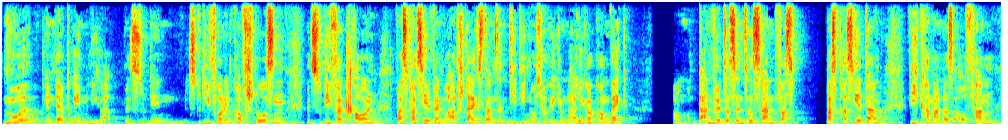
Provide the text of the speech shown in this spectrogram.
nur in der Bremenliga. Willst du den, willst du die vor den Kopf stoßen? Willst du die vergraulen? Was passiert, wenn du absteigst? Dann sind die, die nur für Regionalliga kommen, weg. Um, und dann wird es interessant, was was passiert dann? Wie kann man das auffangen?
